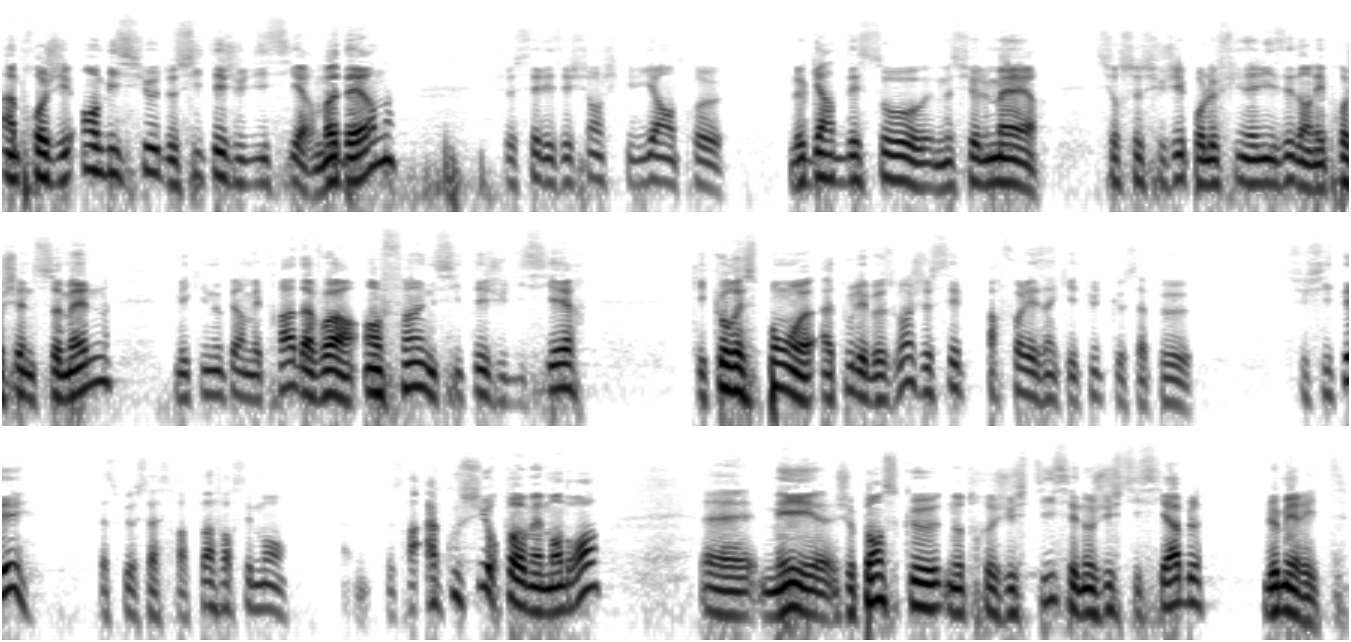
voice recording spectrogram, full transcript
un projet ambitieux de cité judiciaire moderne je sais les échanges qu'il y a entre le garde des Sceaux et Monsieur le maire sur ce sujet pour le finaliser dans les prochaines semaines, mais qui nous permettra d'avoir enfin une cité judiciaire qui correspond euh, à tous les besoins. Je sais parfois les inquiétudes que ça peut susciter, parce que ça ne sera pas forcément, ce sera à coup sûr pas au même endroit, euh, mais je pense que notre justice et nos justiciables le méritent.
